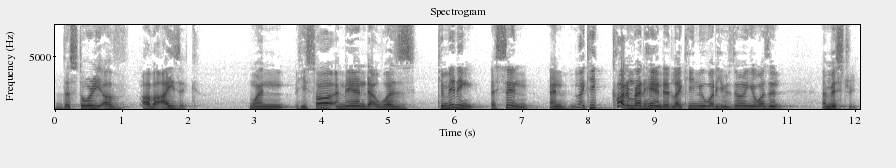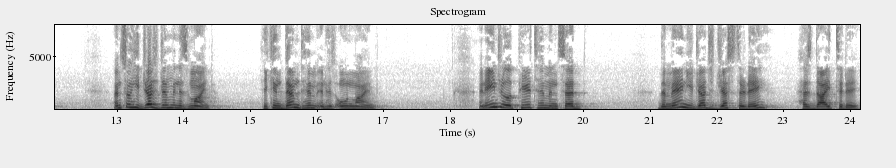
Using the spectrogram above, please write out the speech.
the story of Abba Isaac, when he saw a man that was committing a sin, and like he caught him red handed, like he knew what he was doing, it wasn't a mystery. And so he judged him in his mind. He condemned him in his own mind. An angel appeared to him and said, The man you judged yesterday has died today.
